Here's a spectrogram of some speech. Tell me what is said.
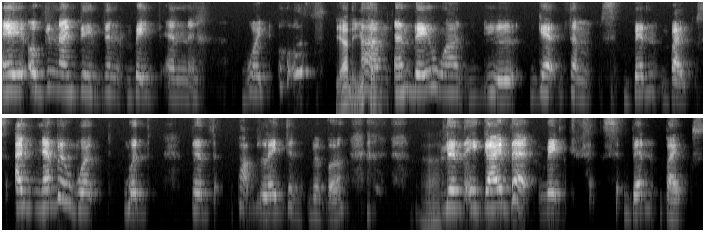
A organization based in Whitehorse. Yeah, in the Yukon. Um, and they want to get some spin bikes. I've never worked with this population before. Ah. There's a guy that makes spin bikes,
